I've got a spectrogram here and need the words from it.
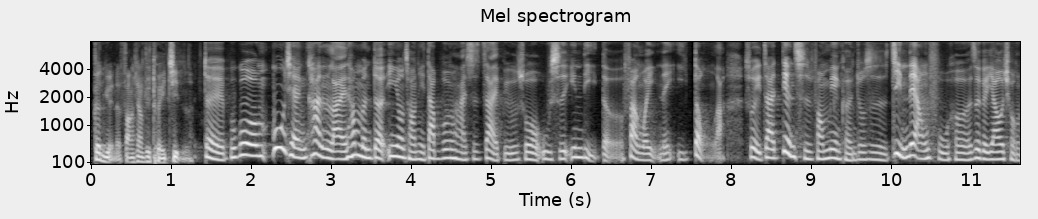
更远的方向去推进了。对，不过目前看来，他们的应用场景大部分还是在比如说五十英里的范围以内移动啦，所以在电池方面，可能就是尽量符合这个要求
